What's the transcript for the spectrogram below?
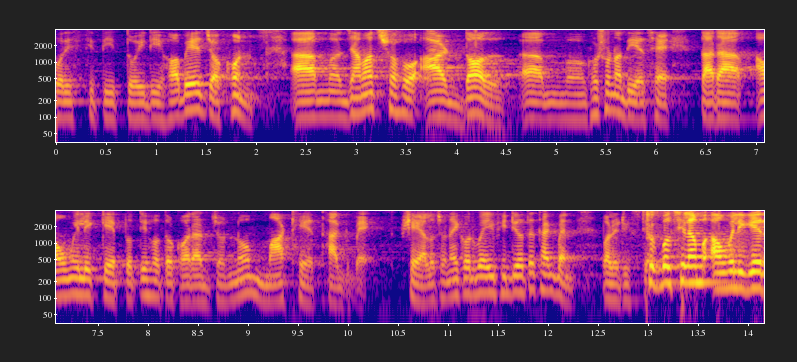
পরিস্থিতি তৈরি হবে যখন জামাতসহ আট দল ঘোষণা দিয়েছে, তারা আওয়ামী লীগকে প্রতিহত করার জন্য মাঠে থাকবে। সেই আলোচনাই করব এই ভিডিওতে, থাকবেন পলিটিক্স ঠিক বলছিলাম আওয়ামী লীগের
